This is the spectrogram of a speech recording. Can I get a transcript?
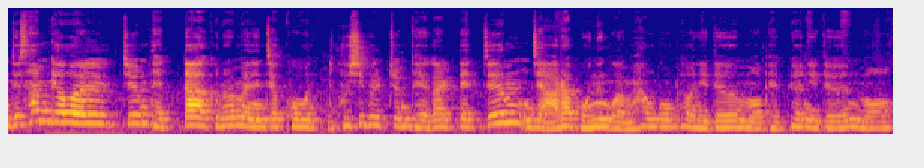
이제 3개월쯤 됐다 그러면 이제 90일쯤 돼갈 때쯤 이제 알아보는 거예요. 뭐 항공편이든 뭐 배편이든 뭐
